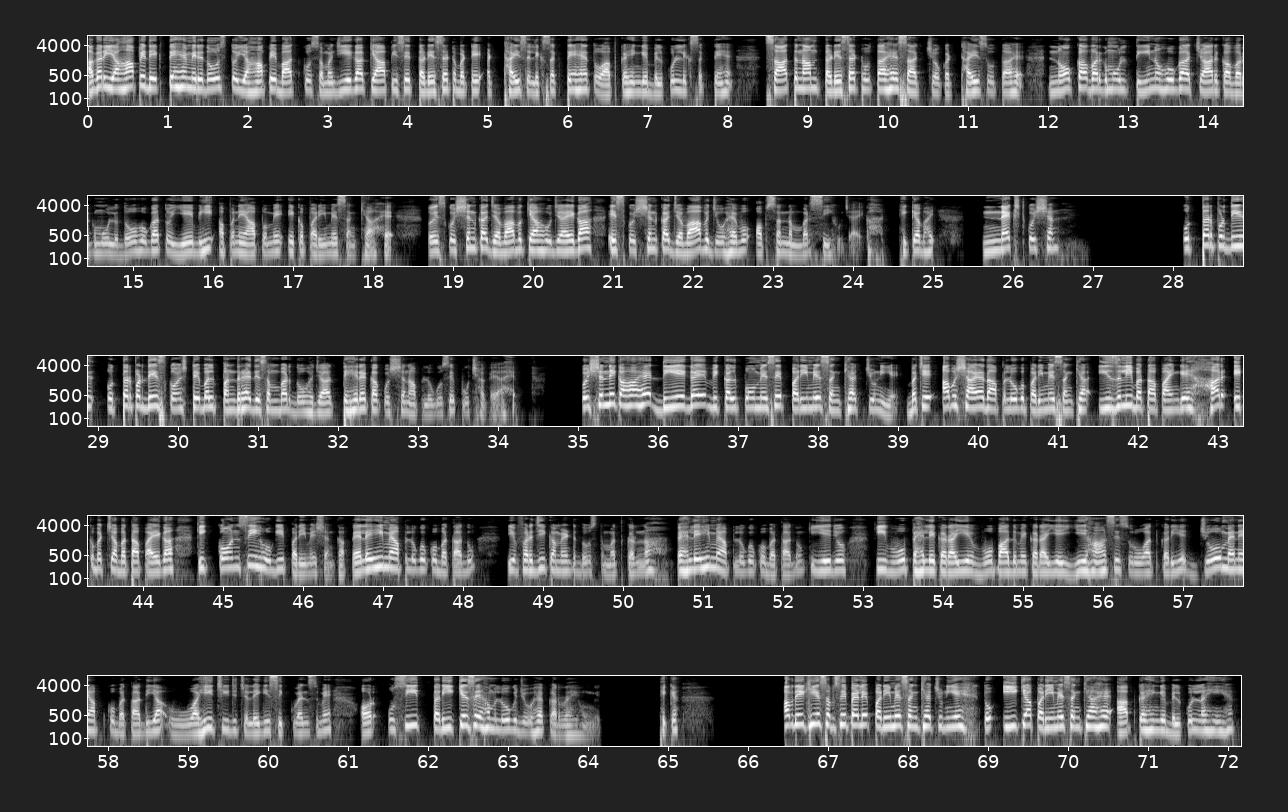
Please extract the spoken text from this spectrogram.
अगर यहाँ पे देखते हैं मेरे दोस्त तो यहाँ पे बात को समझिएगा। क्या आप इसे तड़ेसठ बटे अट्ठाईस लिख सकते हैं? तो आप कहेंगे, बिल्कुल लिख सकते हैं। सात नाम तड़ेसठ होता है, सात चौक अट्ठाईस होता है। नौ का वर्गमूल तीन होगा, चार का वर्गमूल दो होगा तो ये भी अपने आप में एक परिमेय संख्या है। तो इस क्वेश्चन का जवाब क्या हो जाएगा? इस क्वेश्चन का जवाब जो है वो ऑप्शन नंबर सी हो जाएगा। ठीक है भाई। Next question. Uttar Pradesh Uttar Pradesh constable 15 दिसंबर 2013 का क्वेश्चन आप लोगों से पूछा गया है। क्वेश्चन ने कहा है, दिए गए विकल्पों में से परिमेय संख्या चुनिए। बच्चे, अब शायद आप लोग परिमेय संख्या इजिली बता पाएँगे, हर एक बच्चा बता पाएगा कि कौन सी होगी परिमेय संख्या। पहले ही मैं आप लोगों को बता दूँ, ये फर्जी कमेंट दोस्त मत करना। पहले ही मैं आप लोगों को बता दूँ कि ये जो, कि वो पहले कराइए, वो बाद में कराइए, ये यहाँ से शुरुआत करिए। जो मैंने आपको बता दिया, वही चीज़ चलेगी सीक्वेंस में और उसी तरीके से हम लोग जो है कर रहे होंगे। ठीक है? अब देखिए, सबसे पहले परिमेय संख्या चुनिए। तो ई क्या परिमेय संख्या है? आप कहेंगे बिल्कुल नहीं है।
